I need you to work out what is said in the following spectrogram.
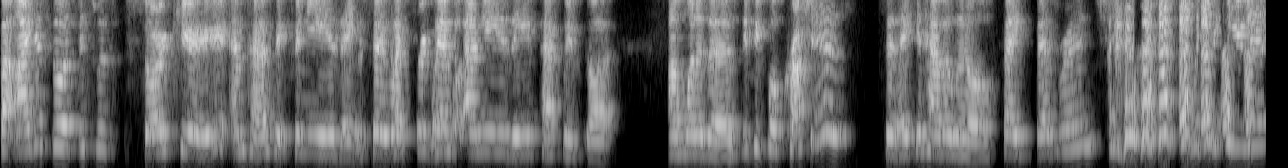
but I just thought this was so cute and perfect for New Year's Eve. So, like for example, our New Year's Eve pack, we've got um one of the Zippy Paw Crushers, so they can have a little fake beverage with the humans.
